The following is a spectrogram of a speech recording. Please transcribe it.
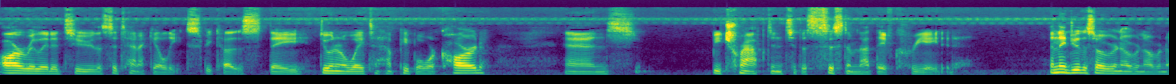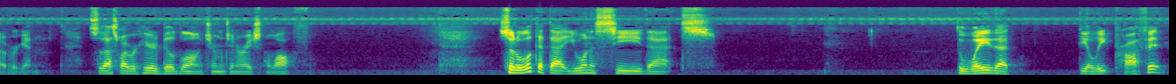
are related to the satanic elites because they do it in a way to have people work hard and be trapped into the system that they've created. And they do this over and over and over and over again. So that's why we're here to build long term generational wealth. So, to look at that, you want to see that the way that the elite profit,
